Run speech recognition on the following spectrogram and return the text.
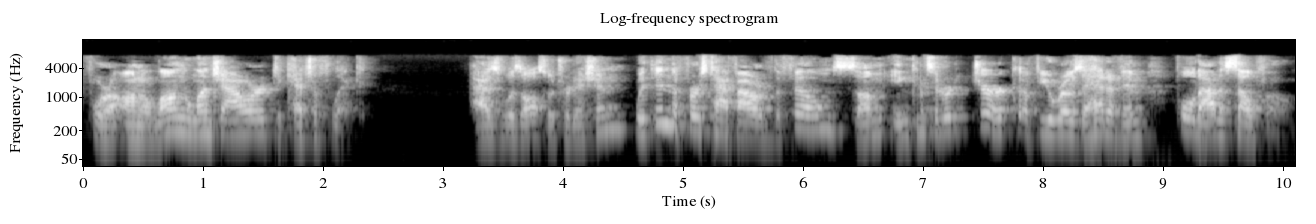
for on a long lunch hour to catch a flick. As was also tradition, within the first half hour of the film, some inconsiderate jerk a few rows ahead of him pulled out a cell phone.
